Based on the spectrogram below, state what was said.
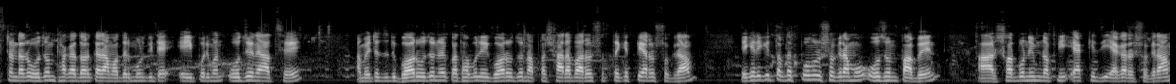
স্ট্যান্ডার্ড ওজন থাকা দরকার, আমাদের মুরগিটা এই পরিমাণ ওজনে আছে। আমি এটা যদি গড় ওজনের কথা বলি, গড় ওজন আপনার সাড়ে বারোশো থেকে তেরোশো গ্রাম। এখানে কিন্তু আপনার পনেরোশো গ্রাম ওজন পাবেন। আর সর্বনিম্ন আপনি এক কেজি এগারোশো গ্রাম।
